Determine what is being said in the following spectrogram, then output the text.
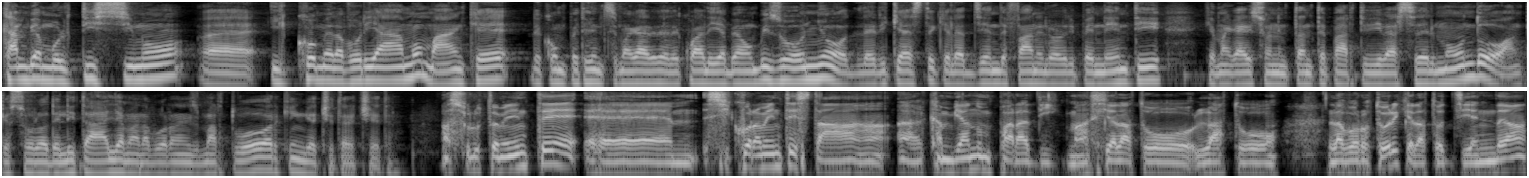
cambia moltissimo eh, il come lavoriamo, ma anche le competenze magari delle quali abbiamo bisogno, le richieste che le aziende fanno ai loro dipendenti, che magari sono in tante parti diverse del mondo o anche solo dell'Italia, ma lavorano in smart working, eccetera, eccetera. Assolutamente, eh, sicuramente sta eh, cambiando un paradigma sia lato, lato, lavoratori che lato azienda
